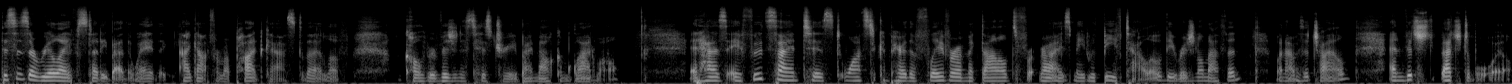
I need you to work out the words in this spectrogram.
This is a real life study, by the way, that I got from a podcast that I love called Revisionist History by Malcolm Gladwell. It has a food scientist wants to compare the flavor of McDonald's fries made with beef tallow, the original method when I was a child, and vegetable oil.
